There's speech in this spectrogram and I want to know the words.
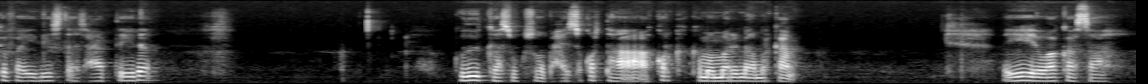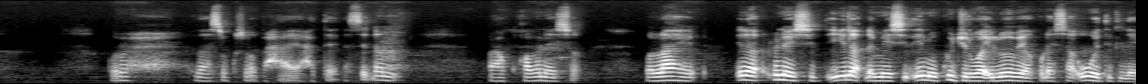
ka faa'iidaysta asxaabteyda guduudkaasuu ku soo baxay sokorta aa korka kama marinaa markaan. Ayahee waa kaasaa quruxdaasuu ku soo baxaya xatee si dhan waxaa ku qabanayso. Wallaahi inaad cunaysid iyo inaad dhammaysid inuu ku jiro waa iloobaya ku dhahay saa u wadid le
